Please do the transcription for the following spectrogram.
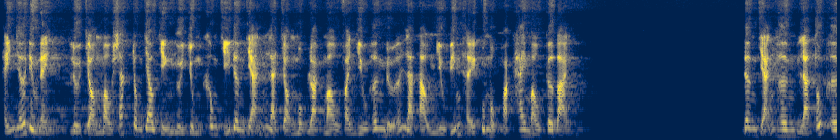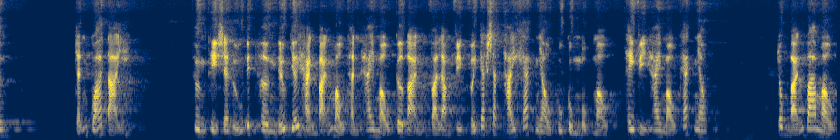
Hãy nhớ điều này, lựa chọn màu sắc trong giao diện người dùng không chỉ đơn giản là chọn một loạt màu và nhiều hơn nữa là tạo nhiều biến thể của một hoặc hai màu cơ bản. Đơn giản hơn là tốt hơn. Tránh quá tải. Thường thì sẽ hữu ích hơn nếu giới hạn bảng màu thành hai màu cơ bản và làm việc với các sắc thái khác nhau của cùng một màu thay vì hai màu khác nhau. Trong bảng ba màu,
